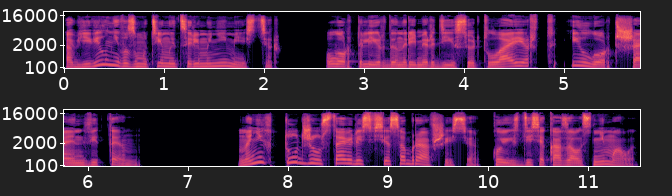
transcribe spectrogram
объявил невозмутимый церемонимейстер, лорд Лирден Ремерди Сюртлайерт и лорд Шайн Витен. На них тут же уставились все собравшиеся, коих здесь оказалось немало.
